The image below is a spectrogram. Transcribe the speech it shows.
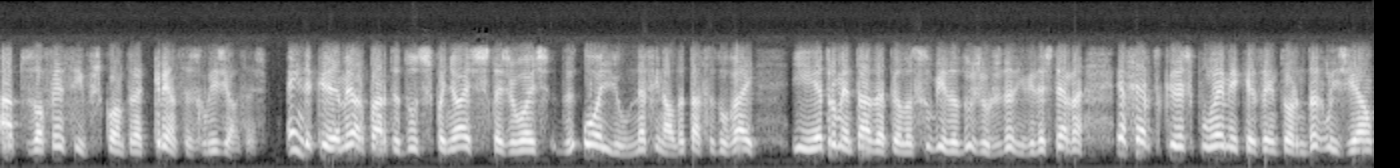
atos ofensivos contra crenças religiosas. Ainda que a maior parte dos espanhóis esteja hoje de olho na final da Taça do Rei e atormentada pela subida dos juros da dívida externa, é certo que as polémicas em torno da religião,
